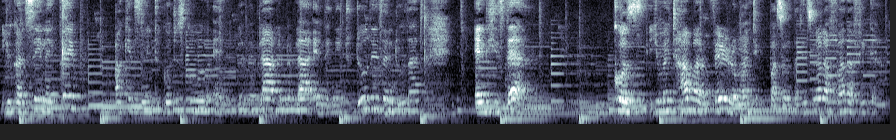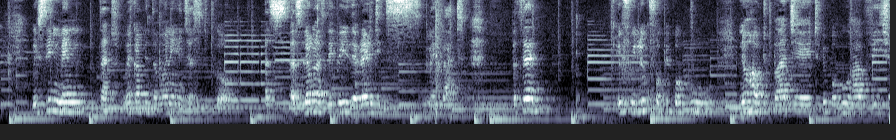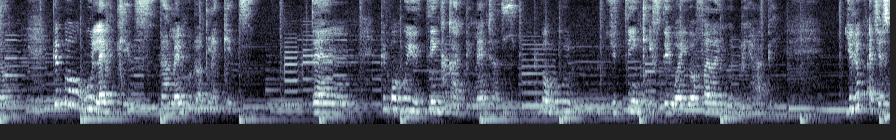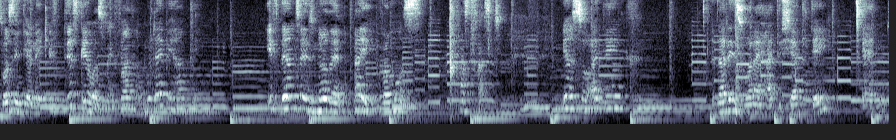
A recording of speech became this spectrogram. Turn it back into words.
you can say like, babe, our kids need to go to school and blah blah blah blah blah blah and they need to do this and do that and he's there because you might have a very romantic person that is not a father figure. We've seen men that wake up in the morning and just go. As, as long as they pay the rent, it's like that. But then, if we look for people who know how to budget, people who have vision, people who like kids, there are men who don't like kids. Then, people who you think can be mentors, people who you think if they were your father, you would be happy you look at your spouse and you're like, if this guy was my father, would I be happy? If the answer is no, then, hey, vamos, fast, fast. Yeah, so I think that is what I had to share today. And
